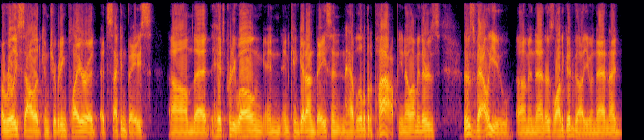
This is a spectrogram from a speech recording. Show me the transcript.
a really solid contributing player at, at second base um, that hits pretty well and, and, and can get on base and have a little bit of pop. You know, I mean, there's there's value um, in that. There's a lot of good value in that, and I'd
